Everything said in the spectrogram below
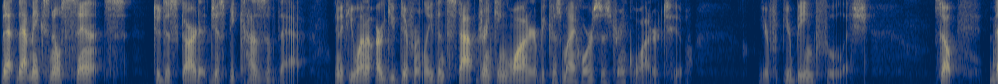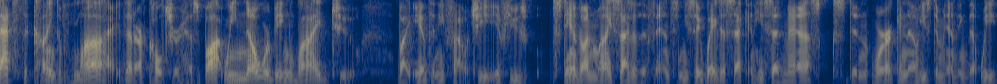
that, that makes no sense to discard it just because of that. And if you want to argue differently, then stop drinking water because my horses drink water too. You're, you're being foolish. So that's the kind of lie that our culture has bought. We know we're being lied to by Anthony Fauci. If you stand on my side of the fence and you say, wait a second, he said masks didn't work, and now he's demanding that we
